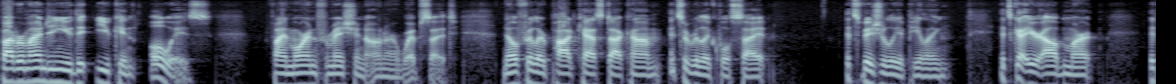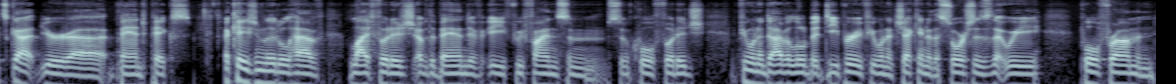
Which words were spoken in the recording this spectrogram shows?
by reminding you that you can always find more information on our website, nofillerpodcast.com. It's a really cool site. It's visually appealing. It's got your album art. It's got your uh, band picks occasionally it'll have live footage of the band if, if we find some some cool footage if you want to dive a little bit deeper if you want to check into the sources that we pull from and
